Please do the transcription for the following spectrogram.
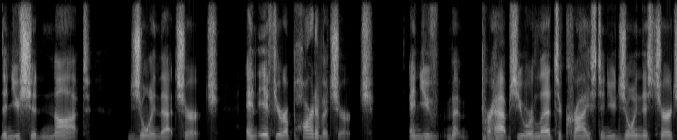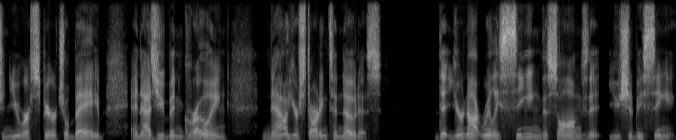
then you should not join that church. And if you're a part of a church and you've perhaps you were led to Christ and you joined this church and you were a spiritual babe and as you've been growing, now you're starting to notice that you're not really singing the songs that you should be singing.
